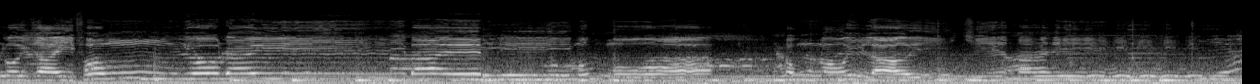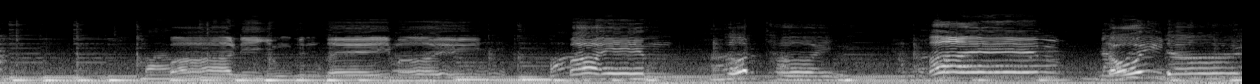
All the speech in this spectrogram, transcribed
Rồi giày phóng vô đây, ba em đi múc mùa không nói lời chia tay. Ba đi dùng kinh tế mới. Ba em hết thời. Ba em đổi đời.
